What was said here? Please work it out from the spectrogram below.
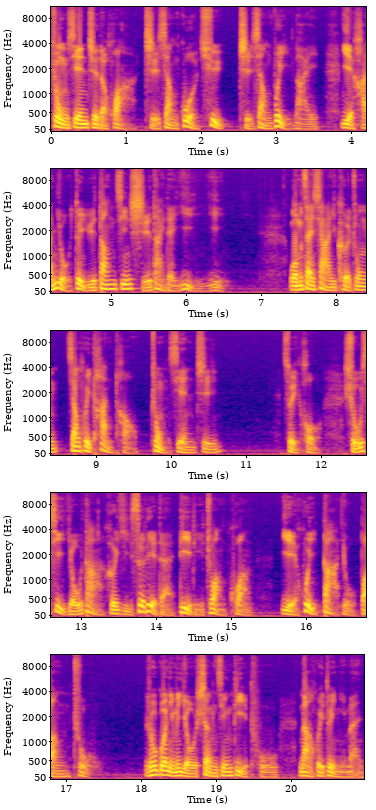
众先知的话指向过去，指向未来，也含有对于当今时代的意义。我们在下一课中将会探讨众先知。最后。熟悉犹大和以色列的地理状况也会大有帮助。如果你们有圣经地图，那会对你们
